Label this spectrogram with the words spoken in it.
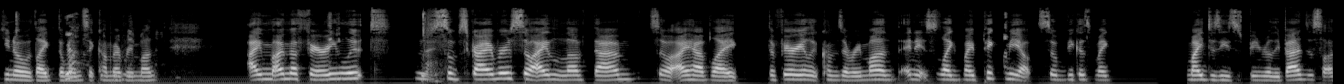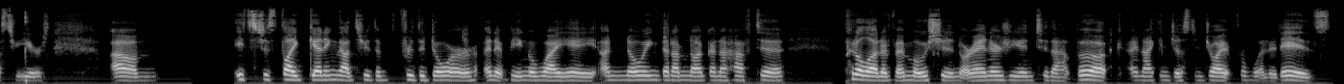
You know, like the Yeah. ones that come every month. I'm I'm a Fairy Loot Nice. subscriber, so I love them. So I have like the Fairy Loot comes every month, and it's like my pick me up. So because my my disease has been really bad this last two years, um, it's just like getting that through the through the door and it being a YA and knowing that I'm not gonna have to put a lot of emotion or energy into that book and I can just enjoy it for what it is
